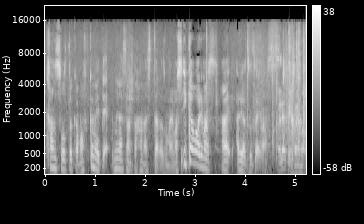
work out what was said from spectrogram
感想とかも含めて皆さんと話せたらと思います。一回終わります。はいありがとうございますありがとうございます。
